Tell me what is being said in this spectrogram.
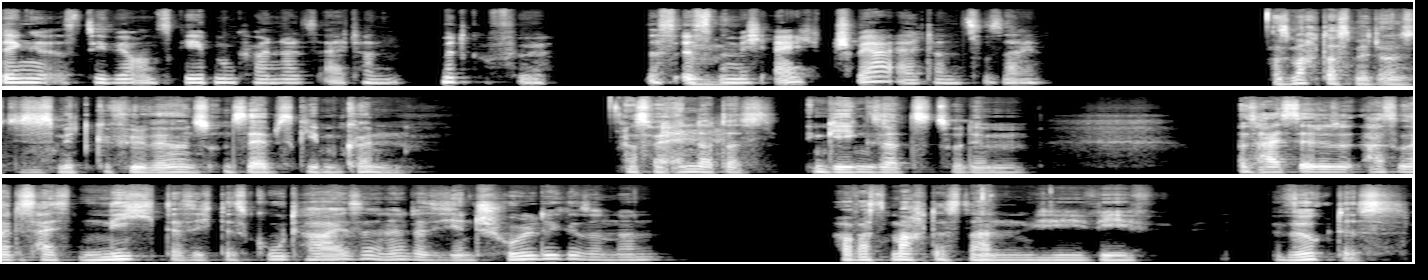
Dinge ist, die wir uns geben können als Eltern. Mitgefühl. Es ist mhm. nämlich echt schwer, Eltern zu sein. Was macht das mit uns, dieses Mitgefühl, wenn wir uns uns selbst geben können? Was verändert das im Gegensatz zu dem das heißt ja, du hast gesagt, das heißt nicht, dass ich das gut heiße, ne, dass ich entschuldige, sondern aber was macht das dann? Wie wie wirkt es?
